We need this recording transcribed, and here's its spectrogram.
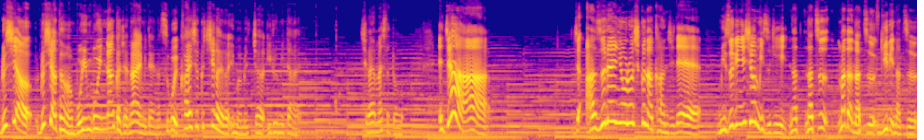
ルシアルシアさんはボインボインなんかじゃないみたいなすごい解釈違いが今めっちゃいるみたい違いましたとえじゃあじゃあ、あずれんよろしくな感じで、水着にしよう、水着。な、夏、まだ夏、ギリ夏。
